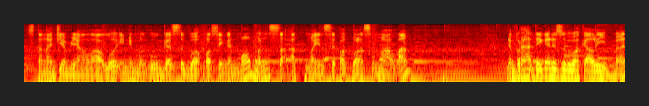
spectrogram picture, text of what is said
Setengah jam yang lalu ini mengunggah sebuah postingan momen saat main sepak bola semalam. Dan perhatikan di sebuah kalimat,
